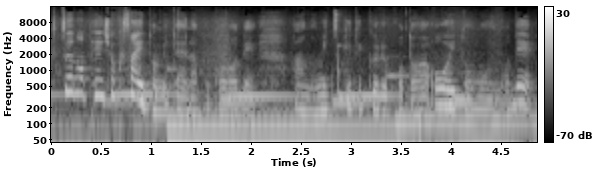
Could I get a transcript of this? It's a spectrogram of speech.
普通の転職サイトみたいなところであの見つけてくることが多いと思うので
